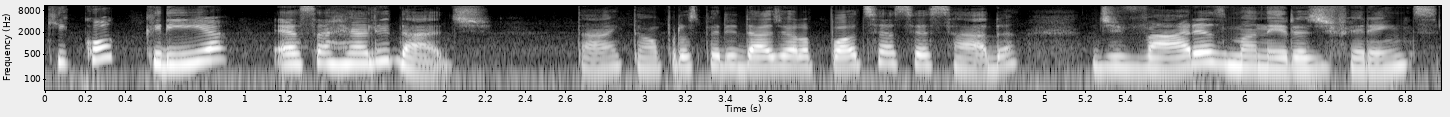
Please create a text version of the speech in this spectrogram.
que cocria essa realidade tá? Então a prosperidade ela pode ser acessada de várias maneiras diferentes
